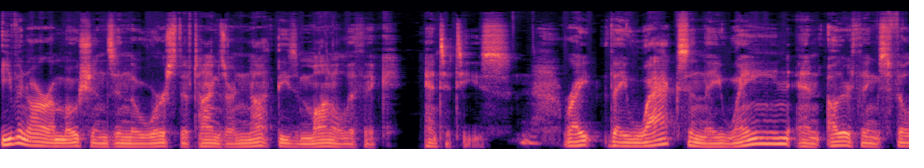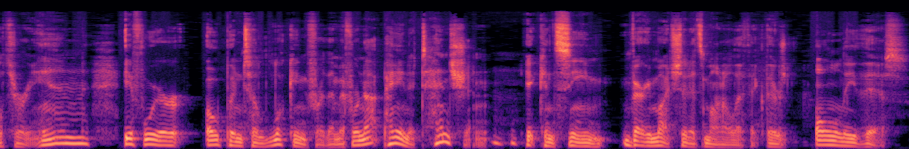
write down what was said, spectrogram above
even our emotions in the worst of times are not these monolithic entities, no. right? They wax and they wane and other things filter in. If we're open to looking for them, if we're not paying attention, mm-hmm. it can seem very much that it's monolithic. There's only this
